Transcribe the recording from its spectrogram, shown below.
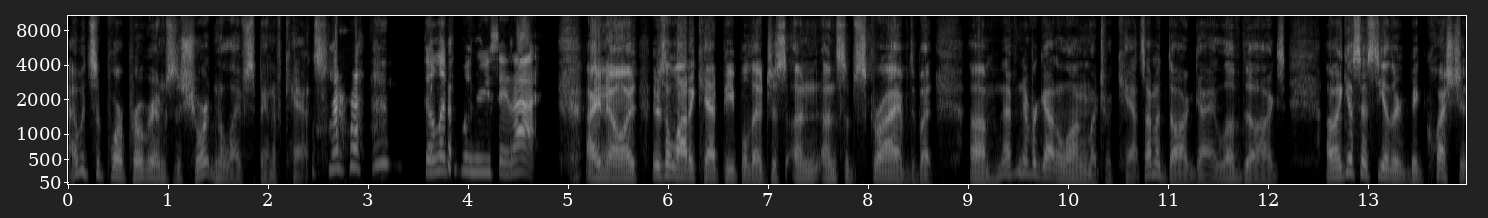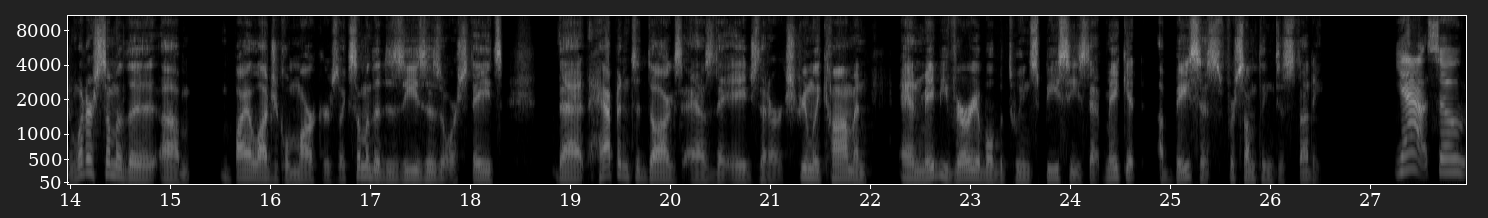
I would support programs to shorten the lifespan of cats. Don't let people hear you say that. I know there's a lot of cat people that just un, unsubscribed, but um, I've never gotten along much with cats. I'm a dog guy. I love dogs. Uh, I guess that's the other big question. What are some of the um, biological markers, like some of the diseases or states that happen to dogs as they age that are extremely common and maybe variable between species that make it a basis for something to study? Yeah. So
